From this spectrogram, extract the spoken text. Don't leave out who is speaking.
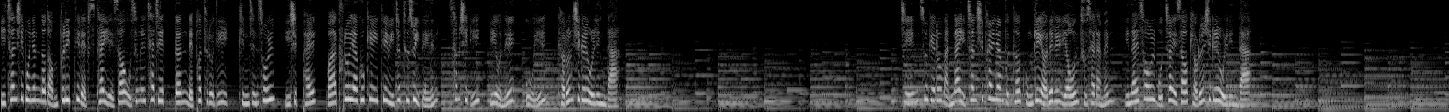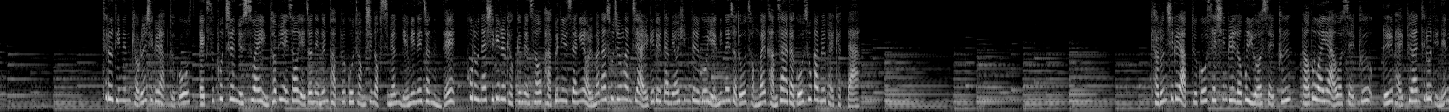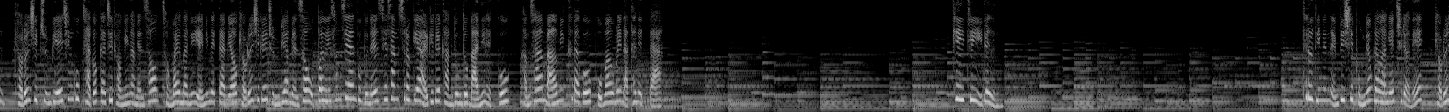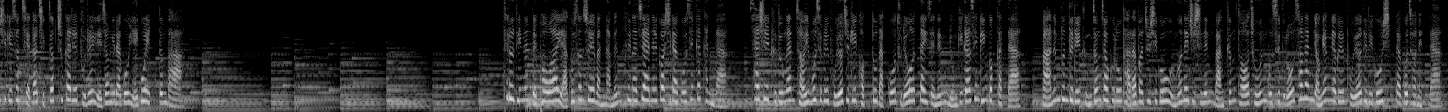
Speaker 1: 2015년 넛 언프리티 랩스타이에서 우승을 차지했던 래퍼 트로디, 김진솔, 28와 프로야구 KT 위즈 투수 이대은, 32, 이 오늘, 5일, 결혼식을 올린다. 지인 소개로 만나 2018년부터 공개 열애를 이어온 두 사람은 이날 서울 모처에서 결혼식을 올린다. 트루디는 결혼식을 앞두고 엑스포츠 뉴스와의 인터뷰에서 예전에는 바쁘고 정신없으면 예민해졌는데 코로나 시기를 겪으면서 바쁜 일상이 얼마나 소중한지 알게 되다며 힘들고 예민해져도 정말 감사하다고 소감을 밝혔다. 결혼식을 앞두고 새 싱글 러브 유어셀프, 러브와의 아워셀프를 발표한 트로디는 결혼식 준비에 신곡 작업까지 병행하면서 정말 많이 예민했다며 결혼식을 준비하면서 오빠의 섬세한 부분을 새삼스럽게 알게 돼 감동도 많이 했고 감사한 마음이 크다고 고마움을 나타냈다. KT 이대은 트루디는 MBC 복면가왕에 출연해 결혼식에선 제가 직접 추가를 부를 예정이라고 예고했던 바. 트루디는 래퍼와 야구선수의 만남은 흔하지 않을 것이라고 생각한다. 사실 그동안 저희 모습을 보여주기 겁도 났고 두려웠다 이제는 용기가 생긴 것 같다. 많은 분들이 긍정적으로 바라봐 주시고 응원해 주시는 만큼 더 좋은 모습으로 선한 영향력을 보여드리고 싶다고 전했다.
